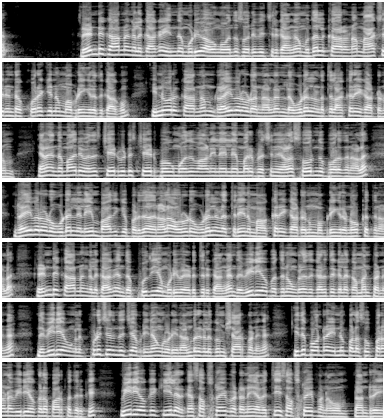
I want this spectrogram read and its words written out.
ரெண்டு காரணங்களுக்காக இந்த முடிவை அவங்க வந்து சொல்லி வச்சுருக்காங்க முதல் காரணம் ஆக்சிடெண்ட்டை குறைக்கணும் அப்படிங்கிறதுக்காகவும் இன்னொரு காரணம் டிரைவரோட நலனில் உடல் நலத்தில் அக்கறை காட்டணும். ஏன்னா இந்த மாதிரி வந்து ஸ்டேட் விட்டு ஸ்டேட் போகும்போது வானிலையில் இந்த மாதிரி பிரச்சனையால் சோர்ந்து போகிறதுனால டிரைவரோட உடல்நிலையும் பாதிக்கப்படுது. அதனால் அவரோட உடல்நலத்திலேயே நம்ம அக்கறை காட்டணும் அப்படிங்கிற நோக்கத்தினால ரெண்டு காரணங்களுக்காக இந்த புதிய முடிவை எடுத்திருக்காங்க. இந்த வீடியோ பற்றின உங்களது கருத்துக்களை கமெண்ட் பண்ணுங்கள் இந்த வீடியோ உங்களுக்கு பிடிச்சிருந்துச்சு அப்படின்னா உங்களுடைய நண்பர்களுக்கும் ஷேர் பண்ணுங்கள் இது போன்ற இன்னும் பல சூப்பரான வீடியோக்களை பார்ப்பதற்கு வீடியோக்கு கீழே இருக்க சப்ஸ்கிரைப் பட்டனை அழுத்தி சப்ஸ்கிரைப் பண்ணவும். நன்றி.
